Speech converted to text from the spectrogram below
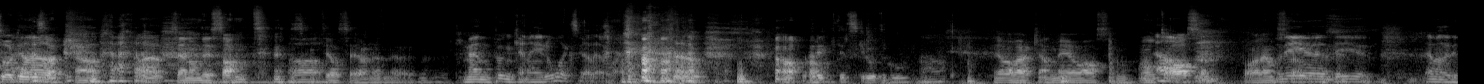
Så kan det vara. Ja. Ja. Sen om det är sant Ja. ska inte jag säga. Men, eh, Men punkarna i Rågsved i alla fall. Riktigt skrot och korn. Ja. Ja, verkligen. Med oasen. Mot Ja. asen. Bara den Och det är ju, det är ju jag menar, det,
